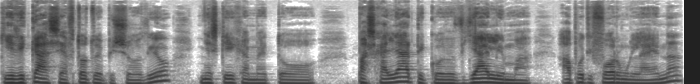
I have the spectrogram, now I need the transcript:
και ειδικά σε αυτό το επεισόδιο, μιας και είχαμε το πασχαλιάτικο διάλειμμα από τη Φόρμουλα 1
